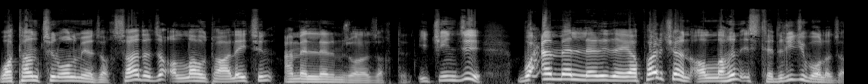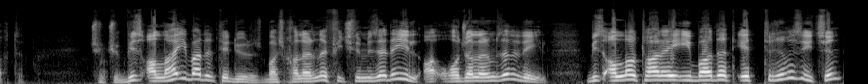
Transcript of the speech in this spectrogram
Vatan için olmayacak. Sadece Allahu Teala için amellerimiz olacaktır. İkinci bu amelleri de yaparken Allah'ın istediği gibi olacaktır. Çünkü biz Allah'a ibadet ediyoruz. Başkalarına fikrimize değil, hocalarımıza da değil. Biz Allahu Teala'ya ibadet ettiğimiz için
